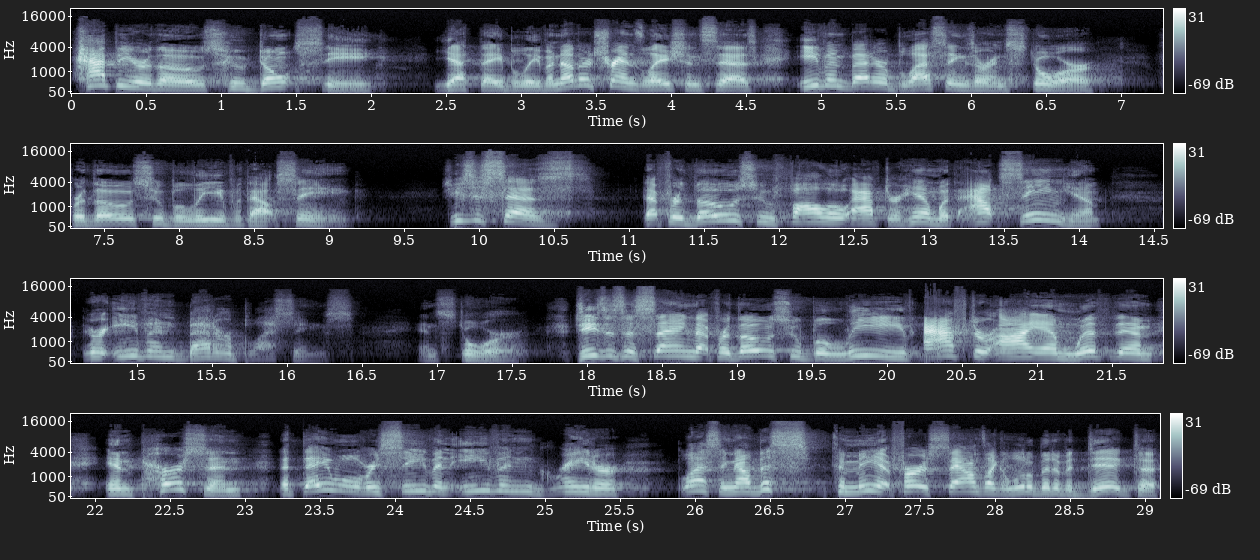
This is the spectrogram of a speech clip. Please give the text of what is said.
happy are those who don't see yet they believe. Another translation says, even better blessings are in store for those who believe without seeing. Jesus says that for those who follow after him without seeing him, there are even better blessings in store. Jesus is saying that for those who believe after I am with them in person, that they will receive an even greater blessing. Now, this to me at first sounds like a little bit of a dig to,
